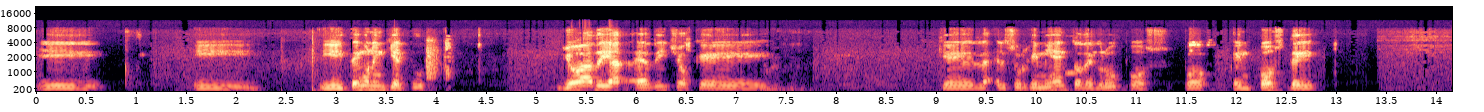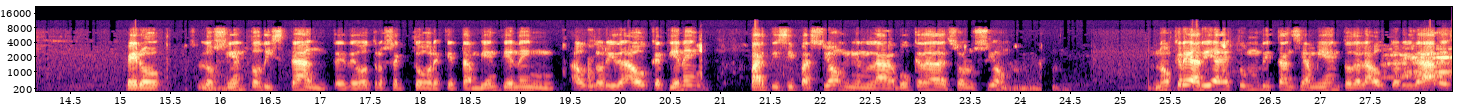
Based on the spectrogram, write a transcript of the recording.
Y, y, y, tengo una inquietud. Yo había, he dicho que, que el, surgimiento de grupos po, en pos de, pero lo siento distante de otros sectores que también tienen autoridad o que tienen participación en la búsqueda de solución. ¿No crearía esto un distanciamiento de las autoridades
